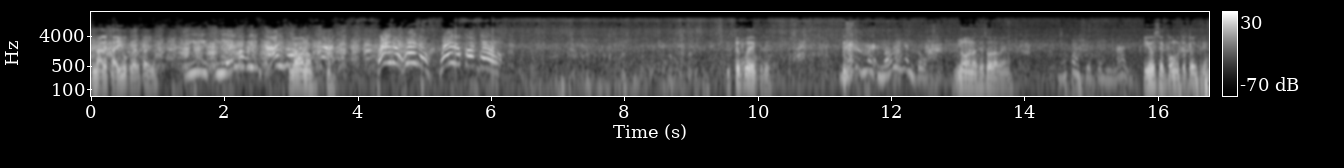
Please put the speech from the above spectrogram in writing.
Nada, le está vivo, claro, está vivo. Y, y él no brinca. ¡Ay, no! No, no. ¡Bueno, bueno! ¡Bueno, Congo! Usted puede creer. No no habrían dos. No, no hace sola pena. No confío esos animales. Y eso se come, usted puede creer.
